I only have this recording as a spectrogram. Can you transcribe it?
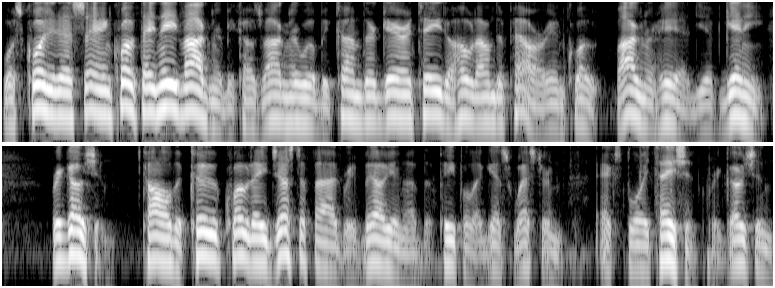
was quoted as saying, quote, they need Wagner because Wagner will become their guarantee to hold on to power, end quote. Wagner head Yevgeny Prigozhin called the coup, quote, a justified rebellion of the people against Western exploitation. Prigozhin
